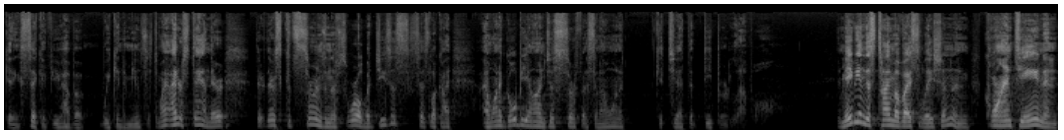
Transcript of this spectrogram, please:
getting sick if you have a weakened immune system. I understand there, there, there's concerns in this world, but Jesus says, look, I, I want to go beyond just surface and I want to get you at the deeper level. And maybe in this time of isolation and quarantine and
